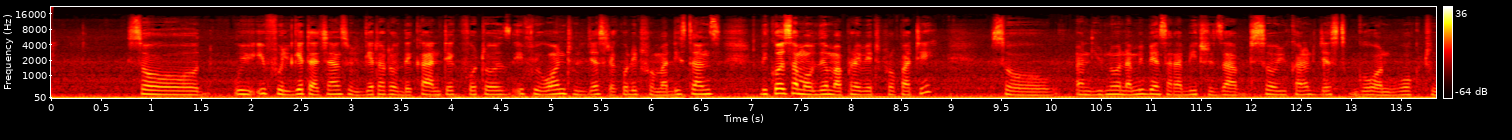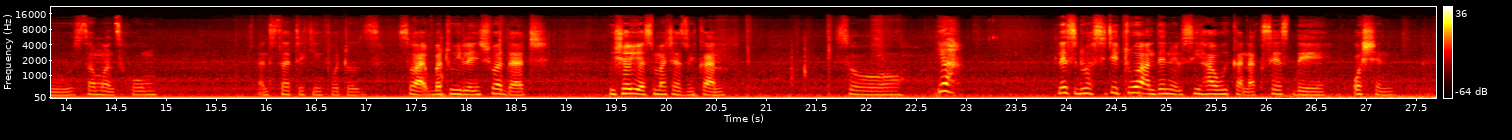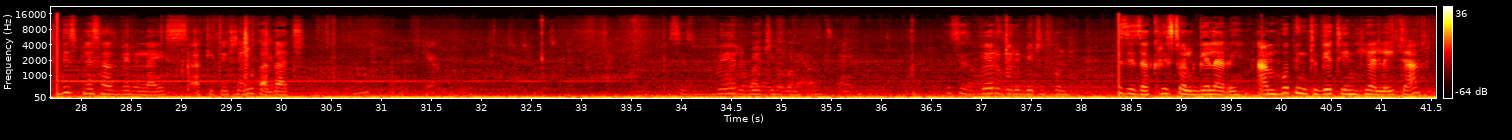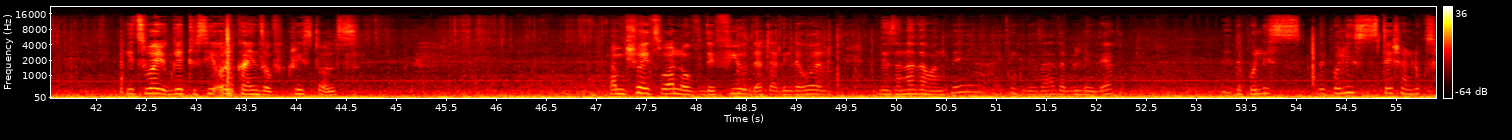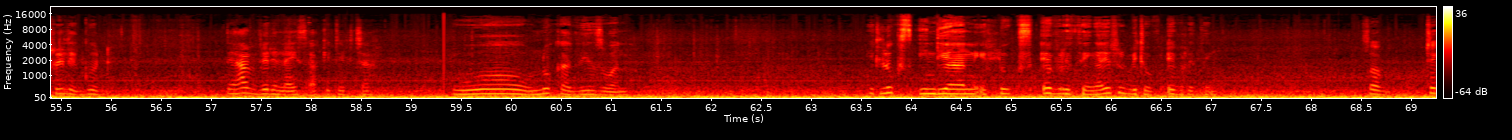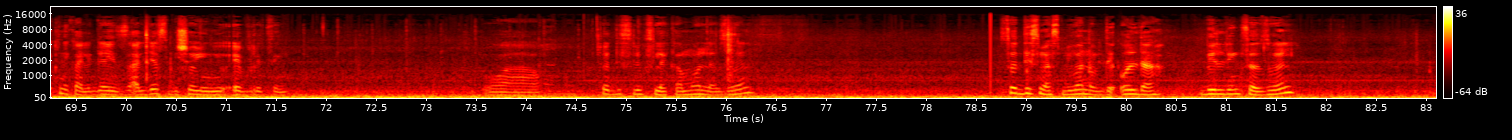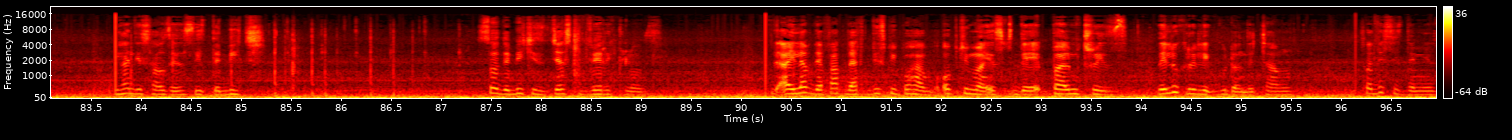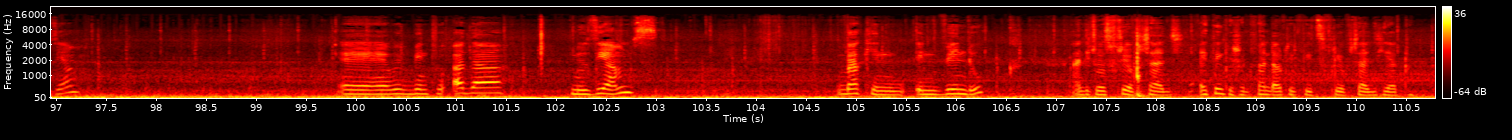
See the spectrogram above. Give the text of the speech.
So we, if we'll get a chance, we'll get out of the car and take photos. If we want, we'll just record it from a distance because some of them are private property. So, and you know, Namibians are a bit reserved. So you cannot just go and walk to someone's home and start taking photos. So, but we'll ensure that we show you as much as we can. So, yeah, let's do a city tour and then we'll see how we can access the ocean. This place has very nice architecture. Look at that. Yeah. This is very beautiful. This is very, very beautiful. This is a crystal gallery. I'm hoping to get in here later. It's where you get to see all kinds of crystals. I'm sure it's one of the few that are in the world. There's another one there. I think there's another building there. The police the police station looks really good. They have very nice architecture. Whoa, look at this one. It looks Indian, it looks everything, a little bit of everything. So technically guys, I'll just be showing you everything. Wow. So this looks like a mall as well. So this must be one of the older buildings as well. Behind these houses is the beach. So the beach is just very close. I love the fact that these people have optimized the palm trees. They look really good on the town. So this is the museum. Uh, we've been to other museums back in in Windhoek and it was free of charge. I think we should find out if it's free of charge here too.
